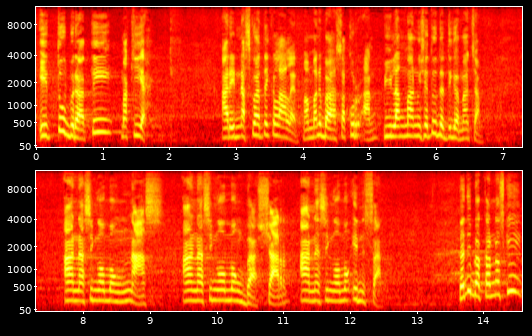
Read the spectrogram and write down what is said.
itu berarti Makiyah Arinas kuati kelalen. Mamane bahasa Quran bilang manusia itu ada tiga macam. Ana sing ngomong nas, ana sing ngomong bashar, ana sing ngomong insan. Jadi bahkan nas ki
